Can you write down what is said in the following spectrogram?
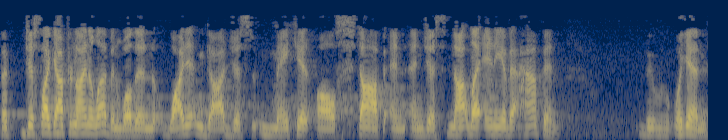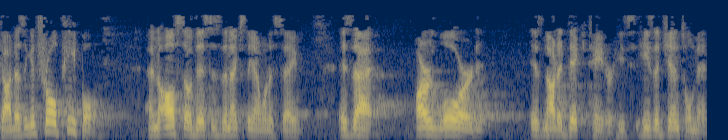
But just like after 9-11, well then, why didn't God just make it all stop and, and just not let any of it happen? again, God doesn't control people. And also, this is the next thing I want to say, is that our Lord is not a dictator. He's, he's a gentleman.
